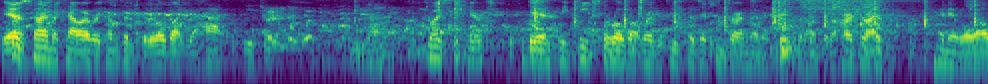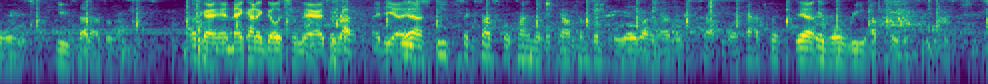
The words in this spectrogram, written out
Yeah. First time a cow ever comes into the robot, you have to teach it. You got a joystick here. You basically teach the robot where the teat positions are, and then it saves it onto the hard drive, and it will always use that as a reference. Okay, and then kind of goes from there as a rough Exactly. idea. Yeah. Each, each successful time that the cow comes into the robot and has a successful attachment, Yeah. it will re-update its teat positions.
